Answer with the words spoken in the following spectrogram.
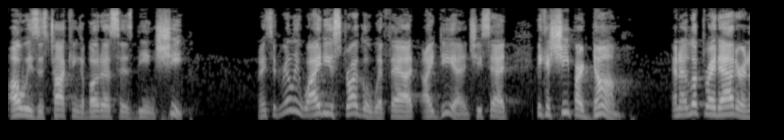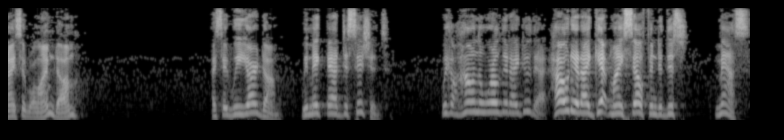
always is talking about us as being sheep. And I said, Really? Why do you struggle with that idea? And she said, Because sheep are dumb. And I looked right at her and I said, Well, I'm dumb. I said, We are dumb. We make bad decisions. We go, How in the world did I do that? How did I get myself into this mess.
